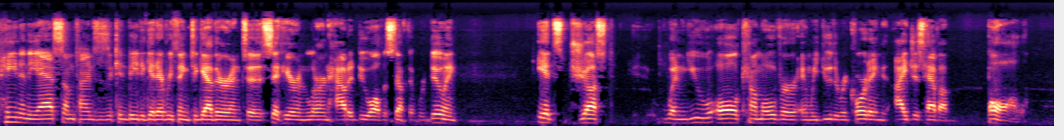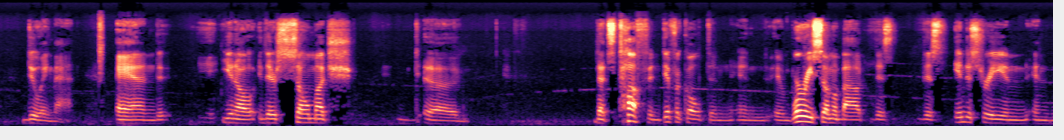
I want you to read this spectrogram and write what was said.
pain in the ass sometimes as it can be to get everything together and to sit here and learn how to do all the stuff that we're doing it's just when you all come over and we do the recording i just have a ball doing that and you know there's so much uh, that's tough and difficult and, and, and worrisome about this this industry and and,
